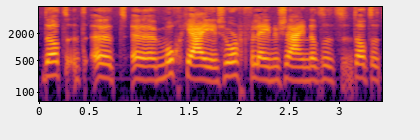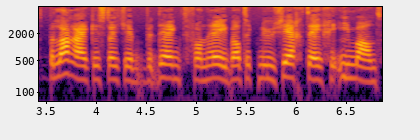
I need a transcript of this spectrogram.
Dat het, het uh, mocht jij een zorgverlener zijn, dat het, dat het belangrijk is dat je bedenkt van hé, hey, wat ik nu zeg tegen iemand,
